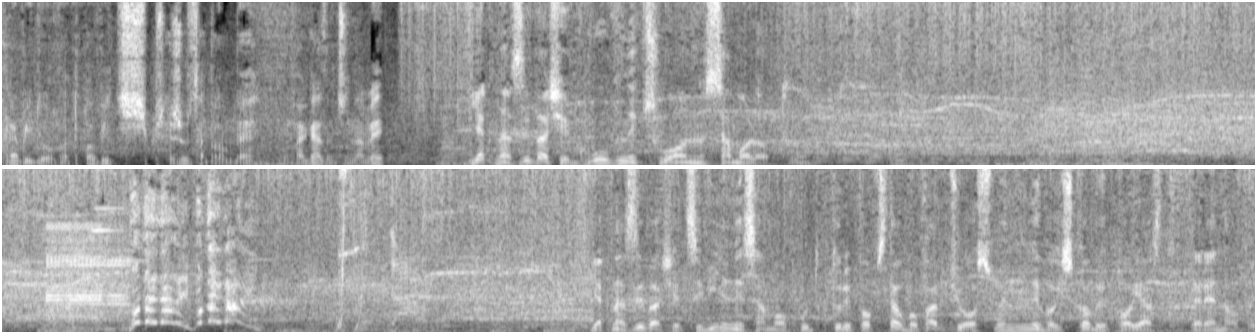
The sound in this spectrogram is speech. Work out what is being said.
Prawidłową odpowiedź przerzuca bombę. Uwaga, zaczynamy. Jak nazywa się główny człon samolotu? Jak nazywa się cywilny samochód, który powstał w oparciu o słynny wojskowy pojazd terenowy?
